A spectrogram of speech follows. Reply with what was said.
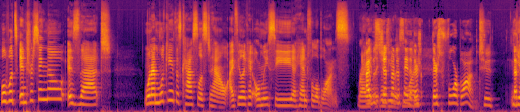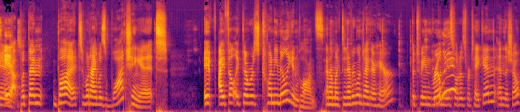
well. What's interesting though is that when I'm looking at this cast list now, I feel like I only see a handful of blondes. Right? I was Like, just about to like, say that there's there's four blondes. two. That's yeah, yeah. But then, but when I was watching it, it I felt like there was 20 million blondes, and I'm like, did everyone dye their hair? Between when these photos were taken and the show,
